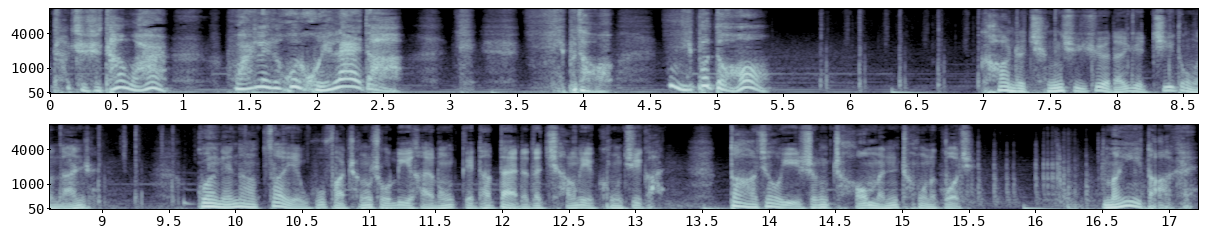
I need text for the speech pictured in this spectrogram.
他只是贪玩，玩累了会回来的。你你不懂，你不懂。看着情绪越来越激动的男人，关莲娜再也无法承受厉海龙给她带来的强烈恐惧感，大叫一声，朝门冲了过去。门一打开，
